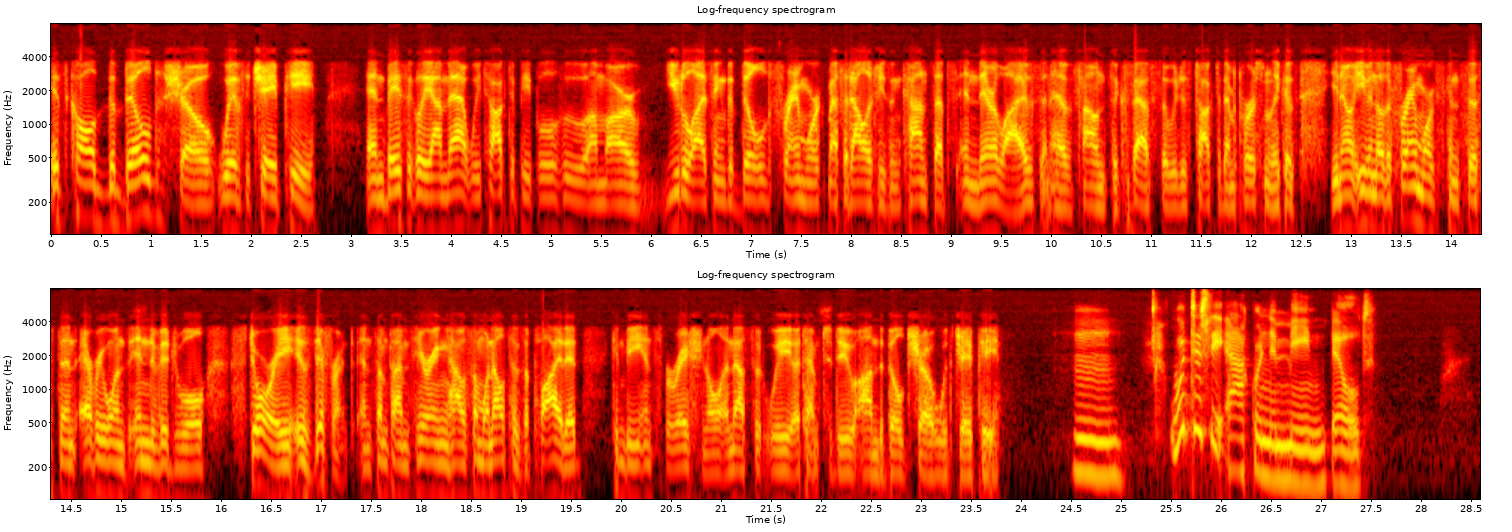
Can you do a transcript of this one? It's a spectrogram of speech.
It's called The Build Show with JP. And basically, on that, we talk to people who um, are utilizing the build framework methodologies and concepts in their lives and have found success. So we just talk to them personally because, you know, even though the framework's consistent, everyone's individual story is different. And sometimes hearing how someone else has applied it can be inspirational. And that's what we attempt to do on the Build Show with JP. Hmm. What does the acronym mean, BUILD?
